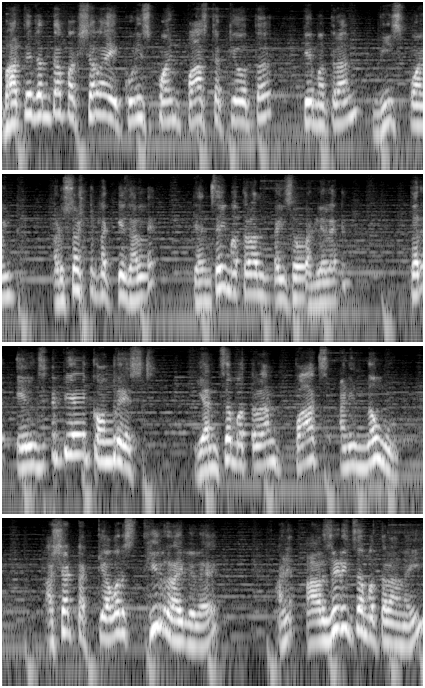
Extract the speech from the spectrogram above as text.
भारतीय जनता पक्षाला एकोणीस पॉईंट पाच टक्के होतं. ते मतदान वीस पॉईंट अडुसष्ट टक्के झालंय. त्यांचंही मतदान काहीसं वाढलेलं आहे. तर एलजेपी आणि काँग्रेस यांचं मतदान पाच आणि नऊ अशा टक्क्यावर स्थिर राहिलेलं आहे. आणि आरजेडीचं मतदानही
